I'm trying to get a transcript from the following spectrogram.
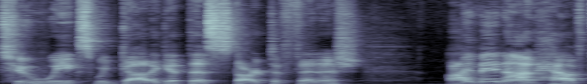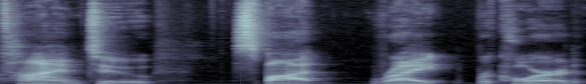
two weeks, we got to get this start to finish. I may not have time to spot, write, record,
